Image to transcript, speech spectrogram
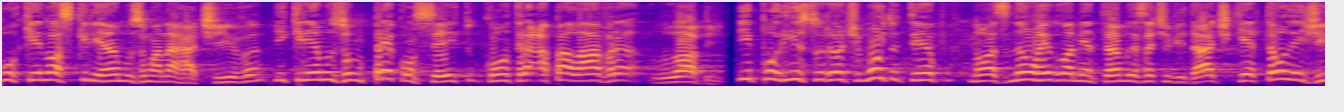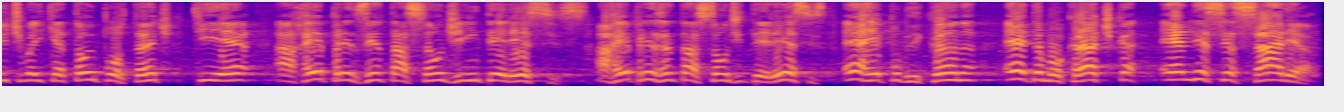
Porque nós criamos uma narrativa e criamos um preconceito contra a palavra lobby. E por isso, durante muito tempo, nós não regulamentamos essa atividade que é tão legítima e que é tão importante, que é a representação de interesses. A representação de interesses é republicana, é democrática, é necessária.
